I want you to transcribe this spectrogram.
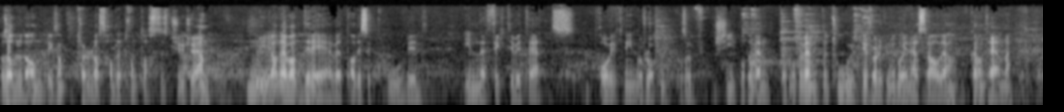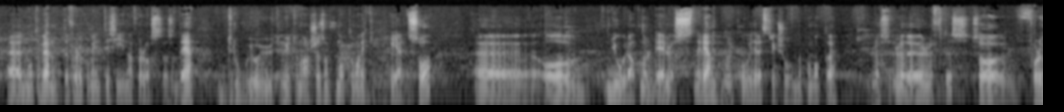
Og så hadde du det andre. Tøllast hadde et fantastisk 2021. Mye av det var drevet av disse covid ineffektivitetspåvirkningene på flåten. Altså Skip måtte vente. Du måtte vente to uker før du kunne gå inn i Australia. Karantene. Eh, Du måtte vente før du kom inn til Kina for å losse. Så det dro jo ut mye tonnasje som på en måte man ikke helt så. eh, Og gjorde at når det løsner igjen, når covid-restriksjonene på en måte løftes, så får du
